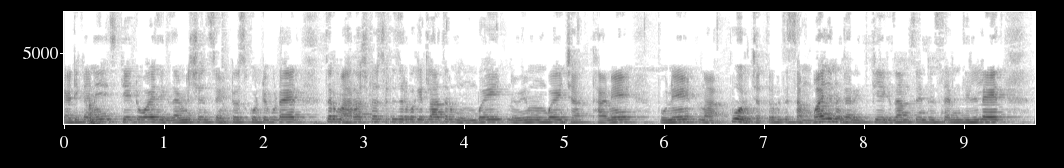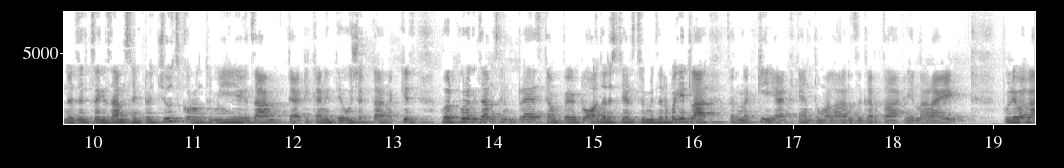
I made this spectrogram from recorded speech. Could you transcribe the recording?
या ठिकाणी स्टेट वाईज एक्झामिनेशन सेंटर्स कुठे कुठे आहेत? तर महाराष्ट्रासाठी जर बघितला तर मुंबई नवी मुंबई ठाणे पुणे नागपूर छत्रपती संभाजीनगर इतके एक्झाम सेंटर्स त्यांनी दिलेले आहेत. नजीकचं एक्झाम सेंटर चूज करून तुम्ही ही एक्झाम त्या ठिकाणी देऊ शकता. नक्कीच भरपूर एक्झाम्स इन आहे कंपेअर टू अदर स्टेट्स तुम्ही जर बघितला तर नक्की या ठिकाणी तुम्हाला अर्ज करता येणार आहे. पुढे बघा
